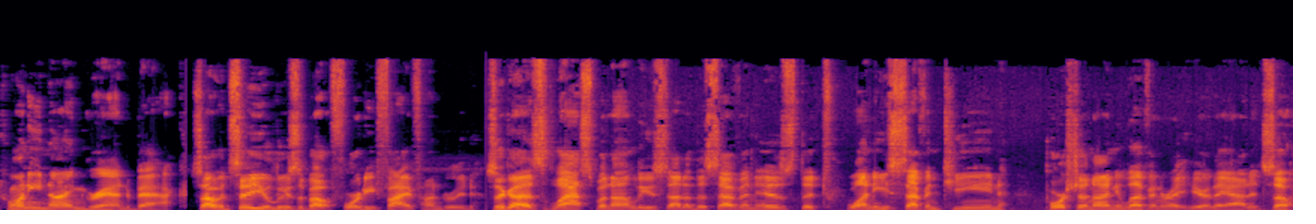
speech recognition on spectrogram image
29 grand back. So I would say you lose about 4,500. So guys, last but not least out of the seven is the 2017 Porsche 911 right here they added. So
